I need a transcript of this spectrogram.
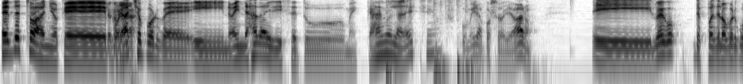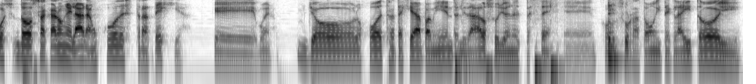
Es de estos años que, Que no por H o por B y no hay nada y dice tú, me cago en la leche. Pues mira, pues se lo llevaron. Y luego, después del Overwatch 2, sacaron el ARA, un juego de estrategia. Que bueno, yo los juegos de estrategia para mí en realidad lo suyo en el PC, eh, con su ratón y tecladito y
